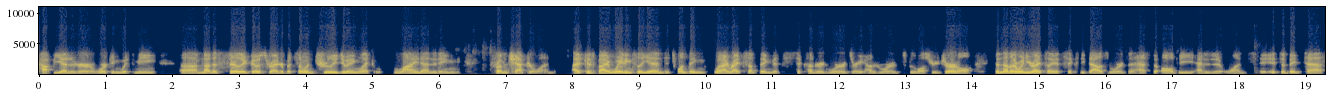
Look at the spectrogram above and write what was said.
copy editor working with me, um, not necessarily a ghostwriter, but someone truly doing like line editing from chapter one because by waiting till the end, it's one thing when I write something that's 600 words or 800 words for the Wall Street Journal. It's another when you write something that's 60,000 words and it has to all be edited at once. It's a big task,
